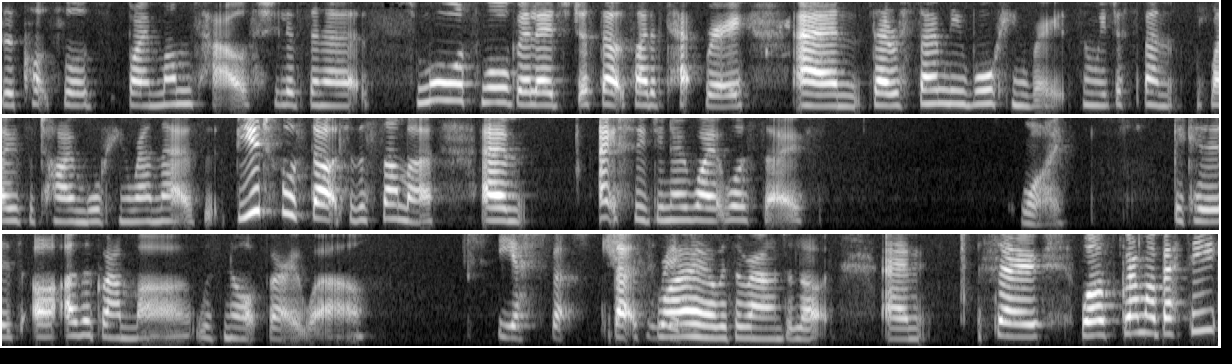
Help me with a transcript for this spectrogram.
the Cotswolds by mum's house. She lives in a small, small village just outside of Tetbury, and there are so many walking routes, and we just spent loads of time walking around there. It was a beautiful start to the summer. Um, actually, do you know why it was so? Why? Because our other grandma was not very well. Yes, that's that's why I was around a lot. Um, so whilst Grandma Betty,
